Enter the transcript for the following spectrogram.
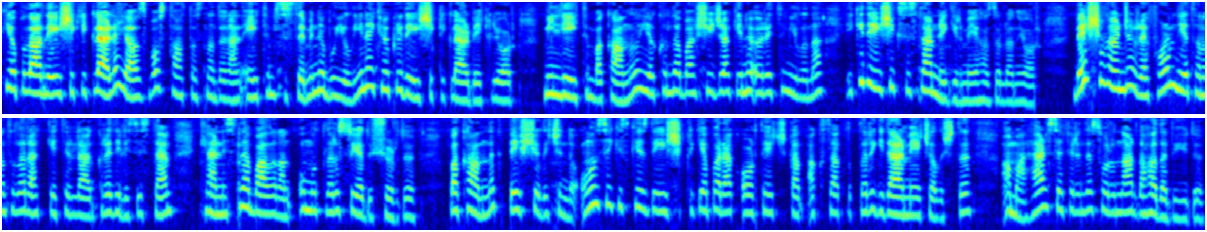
sık yapılan değişikliklerle yazboz tahtasına dönen eğitim sistemini bu yıl yine köklü değişiklikler bekliyor. Milli Eğitim Bakanlığı yakında başlayacak yeni öğretim yılına iki değişik sistemle girmeye hazırlanıyor. 5 yıl önce reform diye tanıtılarak getirilen kredili sistem kendisine bağlanan umutları suya düşürdü. Bakanlık 5 yıl içinde 18 kez değişiklik yaparak ortaya çıkan aksaklıkları gidermeye çalıştı ama her seferinde sorunlar daha da büyüdü.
